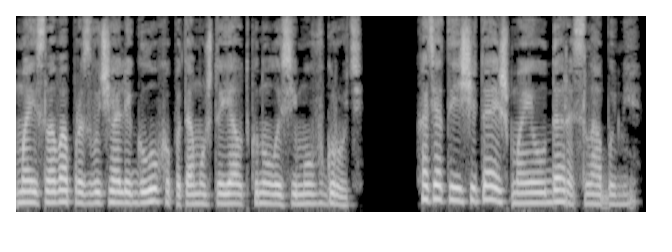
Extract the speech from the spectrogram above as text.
Мои слова прозвучали глухо, потому что я уткнулась ему в грудь. Хотя ты и считаешь мои удары слабыми.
